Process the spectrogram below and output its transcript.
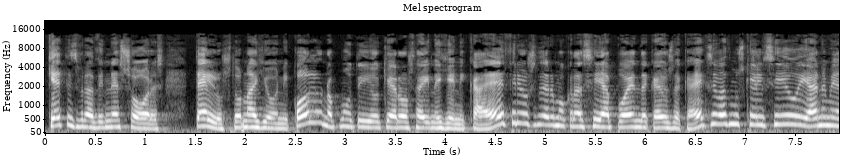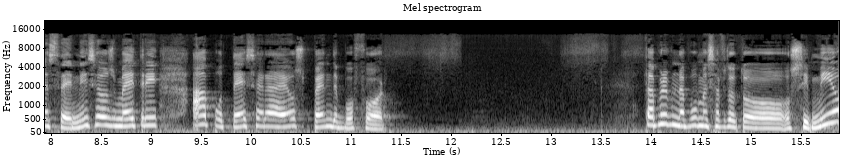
και τις βραδινές ώρες. Τέλος, στον Άγιο Νικόλο, να πούμε ότι ο καιρός θα είναι γενικά έθριος, η θερμοκρασία από 11 έως 16 βαθμούς Κελσίου, η άνεμη ασθενής έως μέτρη από 4 έως 5 μποφόρ. Θα πρέπει να πούμε σε αυτό το σημείο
